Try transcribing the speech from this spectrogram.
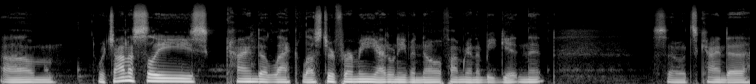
um, which honestly is kind of lackluster for me. I don't even know if I'm going to be getting it. So it's kind of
